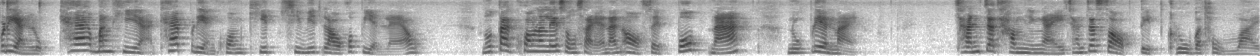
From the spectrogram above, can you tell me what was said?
เปลี่ยนลูกแค่บางทีน่ะแค่เปลี่ยนความคิดชีวิตเราก็เปลี่ยนแล้ว หนูตัดความลังเลสงสัยอันนั้นออกเสร็จปุ๊บนะ หนูเปลี่ยนใหม่ ฉันจะทำยังไง ฉันจะสอบติดครูปฐมวัย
